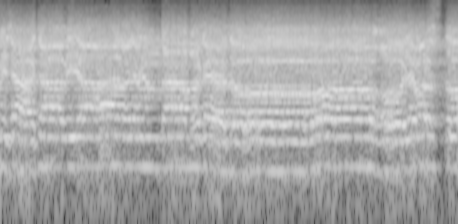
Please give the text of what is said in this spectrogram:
विशाचावियादयन्तामगतो ओयमस्तु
